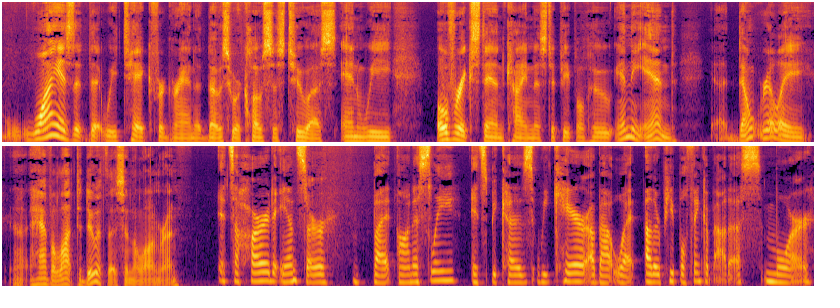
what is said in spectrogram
Why is it that we take for granted those who are closest to us and we overextend kindness to people who, in the end, uh, don't really uh, have a lot to do with us in the long run? It's a hard answer, but honestly, it's because we care about what other people think about us more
